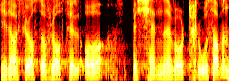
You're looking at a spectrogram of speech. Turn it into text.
I dag skal vi også få lov til å bekjenne vår tro sammen.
